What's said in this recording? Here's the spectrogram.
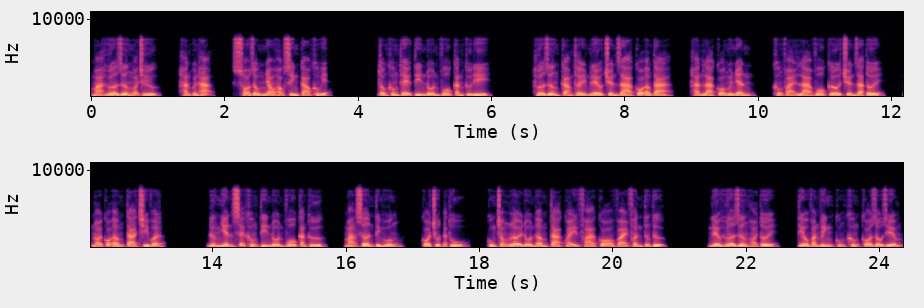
Mà hứa dương ngoại trừ, hắn quyền hạn so giống nhau học sinh cao không ít. Tổng không thể tin đồn vô căn cứ đi. Hứa dương cảm thấy nếu truyền ra có âm tà, hẳn là có nguyên nhân, không phải là vô cớ truyền ra tới, nói có âm tà chi vật. Đương nhiên sẽ không tin đồn vô căn cứ, mang sơn tình huống, có chút đặc thù, cùng trong lời đồn âm tà quay phá có vài phần tương tự. Nếu hứa dương hỏi tới, Tiêu Văn Vinh cũng không có dấu diếm,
